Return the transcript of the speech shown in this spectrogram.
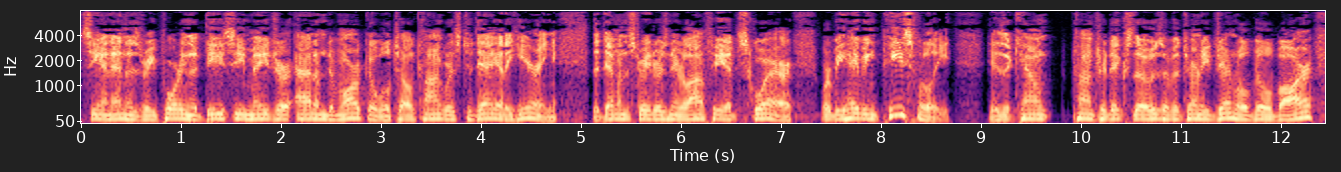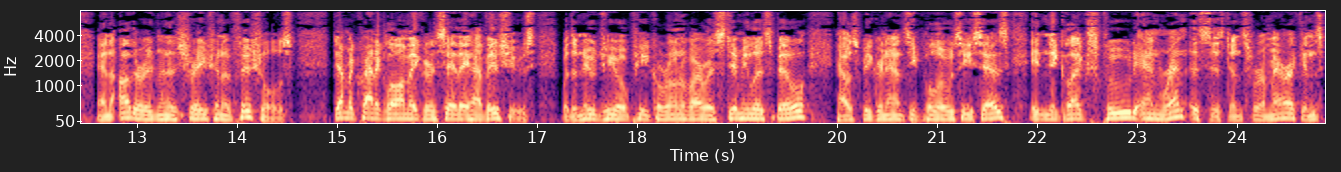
CNN is reporting that D.C. Major Adam DeMarco will tell Congress today at a hearing the demonstrators near Lafayette Square were behaving peacefully. His account contradicts those of Attorney General Bill Barr and other administration officials. Democratic lawmakers say they have issues with the new GOP coronavirus stimulus bill. House Speaker Nancy Pelosi says it neglects food and rent assistance for Americans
